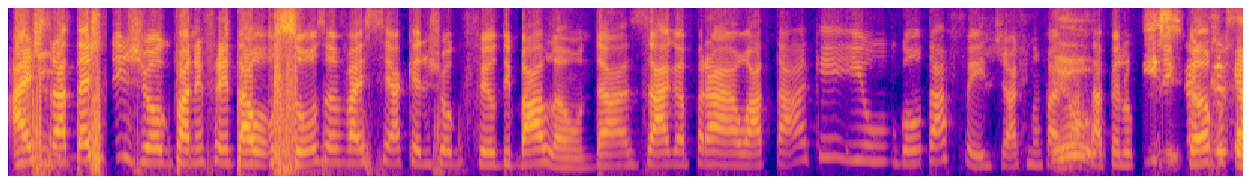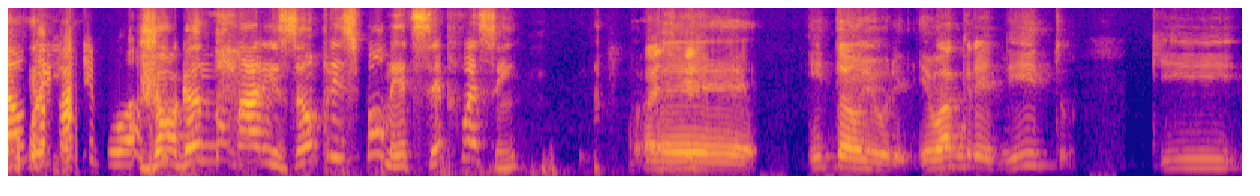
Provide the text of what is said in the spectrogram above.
a estratégia de jogo para enfrentar o Souza vai ser aquele jogo feio de balão, da zaga para o ataque e o gol tá feito, já que não vai Eu- passar pelo Isso campo, que é outra foi. parte boa. Jogando no Marizão, principalmente, sempre foi assim. É, então, Yuri, eu acredito que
